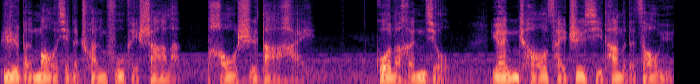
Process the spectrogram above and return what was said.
日本冒险的船夫给杀了，抛尸大海。过了很久，元朝才知悉他们的遭遇。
